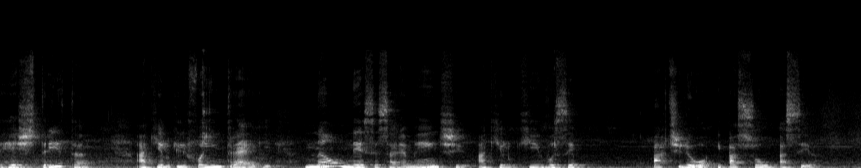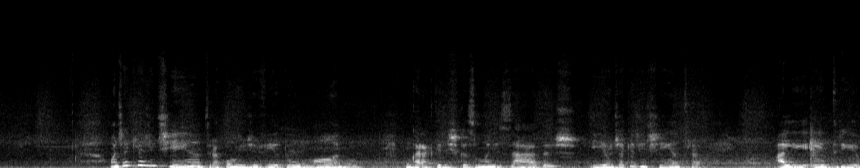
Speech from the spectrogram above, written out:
restrita aquilo que lhe foi entregue, não necessariamente aquilo que você partilhou e passou a ser. Onde é que a gente entra como indivíduo humano, com características humanizadas, e onde é que a gente entra ali entre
